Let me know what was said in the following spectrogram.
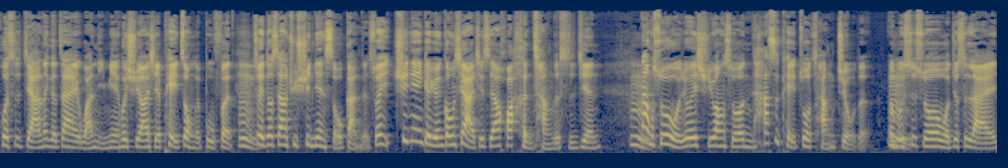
或是夹那个在碗里面会需要一些配重的部分，嗯所以都是要去训练手感的。所以训练一个员工下来，其实要花很长的时间。嗯那我说我就会希望说他是可以做长久的，而嗯不是说我就是来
